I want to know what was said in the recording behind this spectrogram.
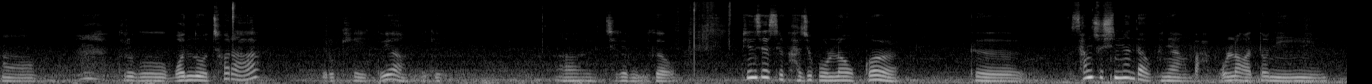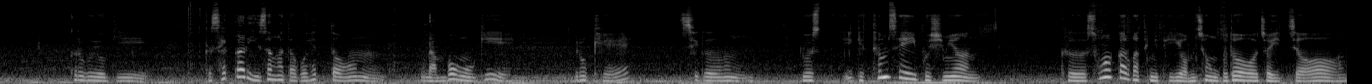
어, 그리고 먼노 철학 이렇게 있고요. 여기 아, 지금 이거 핀셋을 가지고 올라올 걸 그 상추 심는다고 그냥 막 올라왔더니 그리고 여기 그 색깔이 이상하다고 했던 남봉옥이 이렇게 지금 요 이게 틈새에 보시면 그 송화가루 같은 게 되게 엄청 묻어져 있죠.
